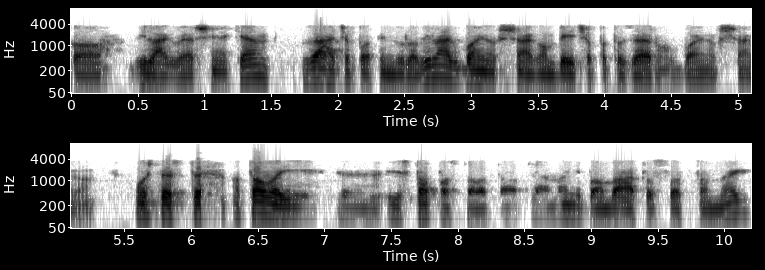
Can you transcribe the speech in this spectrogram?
a világversenyeken. Az A csapat indul a világbajnokságon, B csapat az Európa bajnokságon. Most ezt a tavalyi és tapasztalat alapján annyiban változtattam meg,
